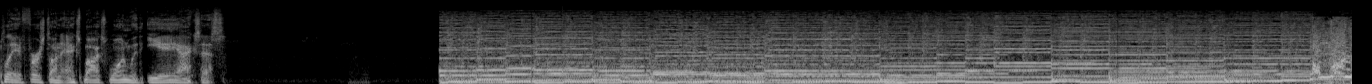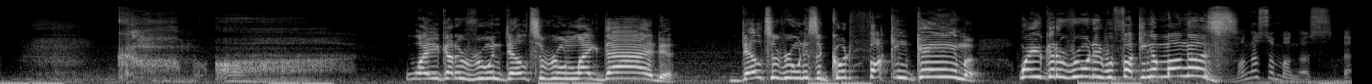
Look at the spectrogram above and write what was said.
Play it first on Xbox One with EA Access. Come on. Why you gotta ruin Deltarune like that? Deltarune is a good fucking game! Why are you gonna ruin it with fucking Among Us? Among Us, Among Us. Uh,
